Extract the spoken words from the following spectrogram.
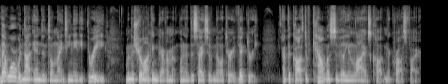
That war would not end until 1983, when the Sri Lankan government won a decisive military victory, at the cost of countless civilian lives caught in the crossfire.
